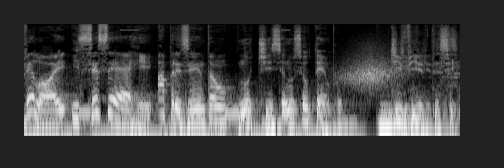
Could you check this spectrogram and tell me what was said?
Veloy e CCR apresentam Notícia no seu tempo. Divirta-se.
